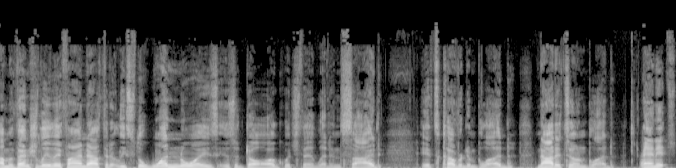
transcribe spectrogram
Um, eventually, they find out that at least the one noise is a dog, which they let inside. It's covered in blood, not its own blood, and it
